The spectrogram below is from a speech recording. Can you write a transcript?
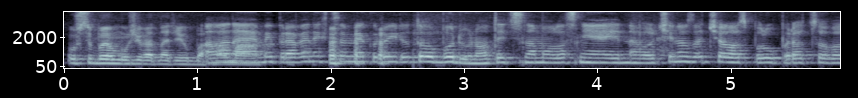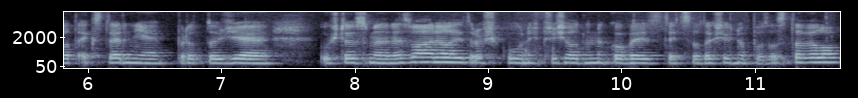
už se budeme užívat na těch Bahamách. Ale ne, my právě nechceme jako dojít do toho bodu. No, teď s námi vlastně jedna holčina začala spolupracovat externě, protože už to jsme nezvládali trošku, než přišel ten covid, teď se to tak všechno pozastavilo.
